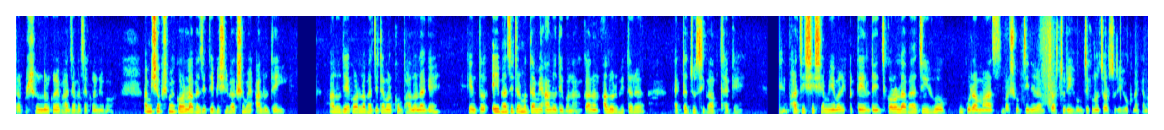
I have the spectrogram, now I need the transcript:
তারপর সুন্দর করে ভাজা ভাজা করে নেব। আমি সবসময় করলা ভাজিতে বেশিরভাগ সময় আলু দেই। আলু দিয়ে করলা ভাজিটা আমার খুব ভালো লাগে। কিন্তু এই ভাজিটার মধ্যে আমি আলু দেব না, কারণ আলুর ভিতরে একটা জুসি ভাব থাকে। ভাজির শেষে আমি এবার একটু তেল দিই। করলা ভাজি হোক, গুঁড়া মাছ বা সবজি নিরাম চচ্চড়ি হোক, যে কোনো চচ্চড়ি হোক না কেন,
